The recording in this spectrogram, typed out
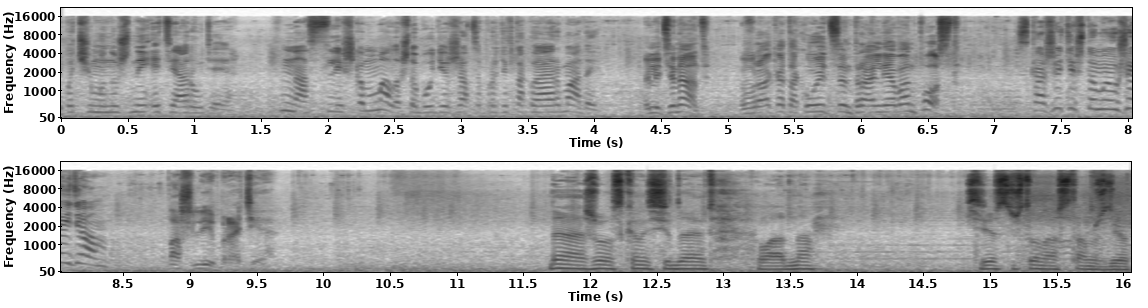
Видите, почему нужны эти орудия. Нас слишком мало, чтобы удержаться против такой армады. Лейтенант, враг атакует центральный аванпост. Скажите, что мы уже идем. Пошли, братья. Да, жестко наседают. Ладно. Интересно, что нас там ждет.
